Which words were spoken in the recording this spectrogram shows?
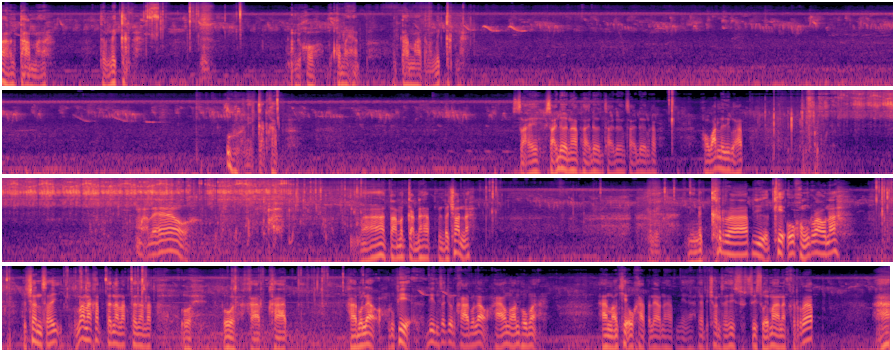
ป้ามันตามมานะแต่มันไม่กัดนะเดี๋ยวขอขอไม่ครับ มันตามมาแต่มันไม่กัดนะอู้นี่กัดครับ สายสายเดินนะครับ สายเดินสายเดินสายเดินครับ ขอวัดเลยดีกว่าครับ มาแล้ว มาตามมากัดนะครับ เป็นปลาช่อนนะ นี่นะครับเหยื่อ KO ของเรานะปลาช่อนไซส์น่ารักครับแต่น่ารักแต่น่ารัก โอ้ยโอ้ยขาดขาด ขาดหมดแล้ว ลูกพี่ ดิ้นซะจนขาดหมดแล้ว หางหนอนผมอะหางหนอน KO ขาดไปแล้วนะครับนี่นะได้ปลาช่อนไซส์สวยๆมากนะครับอ่า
